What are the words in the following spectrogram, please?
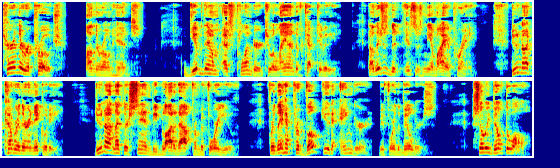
Turn their reproach on their own heads. Give them as plunder to a land of captivity. Now this is the this is Nehemiah praying. Do not cover their iniquity. Do not let their sin be blotted out from before you, for they have provoked you to anger before the builders. So we built the wall,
